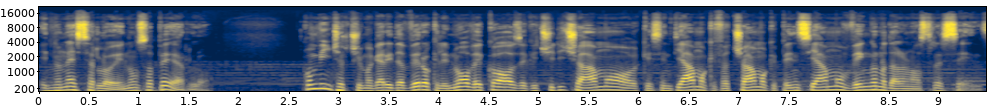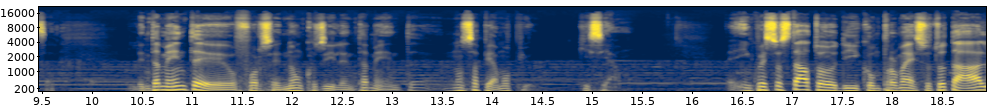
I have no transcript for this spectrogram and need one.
e non esserlo e non saperlo. Convincerci magari davvero che le nuove cose che ci diciamo, che sentiamo, che facciamo, che pensiamo vengono dalla nostra essenza. Lentamente, o forse non così lentamente, non sappiamo più chi siamo. In questo stato di compromesso totale,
